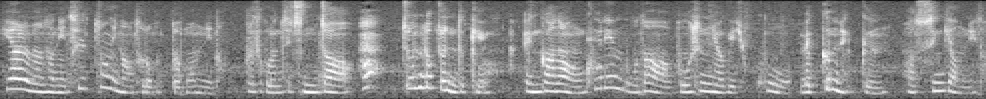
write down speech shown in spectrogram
히알루론산이 7종이나 들어갔다고 합니다. 그래서 그런지 진짜 헉! 쫀득쫀득해요. 엔간한 크림보다 보습력이 좋고 매끈매끈 아주 신기합니다.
